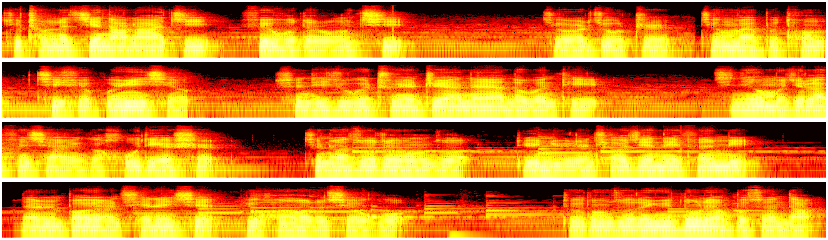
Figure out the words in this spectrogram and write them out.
就成了接纳垃圾废物的容器。久而久之，经脉不通，气血不运行，身体就会出现这样那样的问题。今天我们就来分享一个蝴蝶式，经常做这个动作，对女人调节内分泌、男人保养前列腺有很好的效果。这个动作的运动量不算大，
